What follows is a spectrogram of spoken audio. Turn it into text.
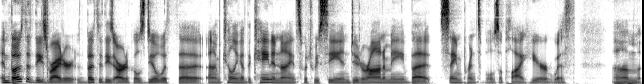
and both of these writers, both of these articles deal with the um, killing of the Canaanites, which we see in Deuteronomy, but same principles apply here with um,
